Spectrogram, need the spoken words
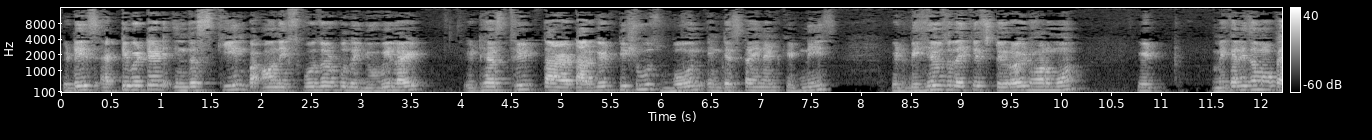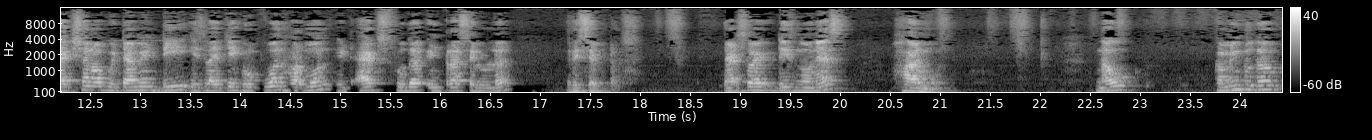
It is activated in the skin on exposure to the UV light. It has three tar target tissues, bone, intestine and kidneys. It behaves like a steroid hormone. It mechanism of action of vitamin D is like a group 1 hormone. It acts through the intracellular receptors. That's why it is known as hormone. Now coming to the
